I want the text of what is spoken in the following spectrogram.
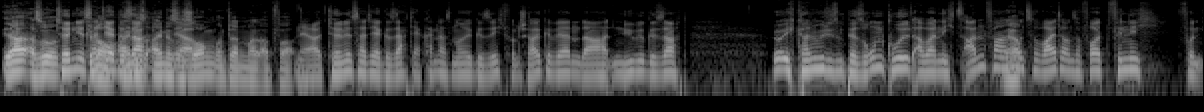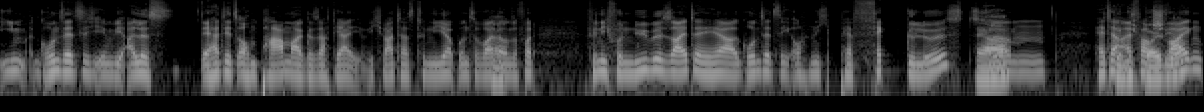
Ja, also Tönnies hat genau, ja gesagt, eine, eine ja. Saison und dann mal abwarten. Ja, Tönnies hat ja gesagt, er kann das neue Gesicht von Schalke werden. Da hat Nübel gesagt, ja, ich kann mit diesem Personenkult aber nichts anfangen Ja. und so weiter und so fort. Finde ich von ihm grundsätzlich irgendwie alles. Der hat jetzt auch ein paar Mal gesagt, ja, ich warte das Turnier ab und so weiter Ja. und so fort. Finde ich von Nübel Seite her grundsätzlich auch nicht perfekt gelöst. Ja. Ähm, hätte Bin einfach bei dir. schweigen,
